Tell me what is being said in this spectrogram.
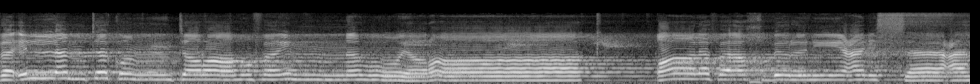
فإن لم تكن تراه فإنه يراك. قال فأخبرني عن الساعة.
